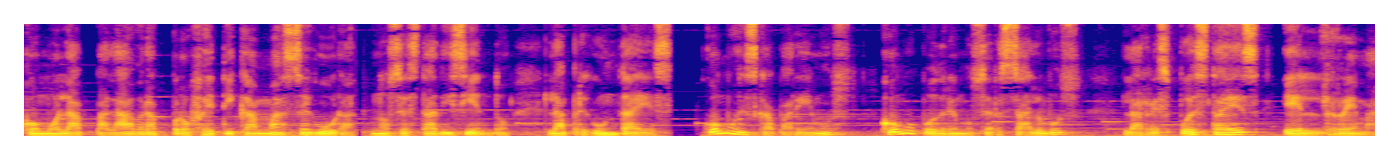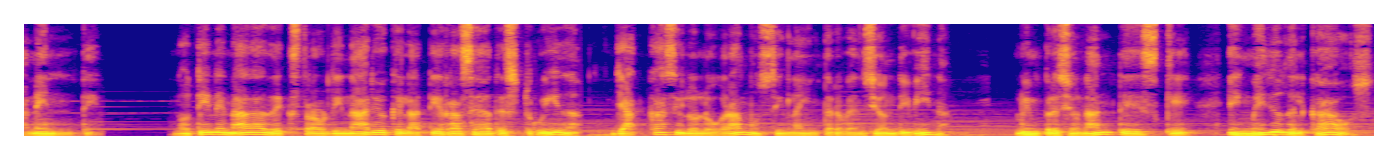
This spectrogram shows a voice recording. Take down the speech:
como la palabra profética más segura nos está diciendo, la pregunta es, ¿cómo escaparemos? ¿Cómo podremos ser salvos? La respuesta es el remanente. No tiene nada de extraordinario que la tierra sea destruida. Ya casi lo logramos sin la intervención divina. Lo impresionante es que, en medio del caos,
